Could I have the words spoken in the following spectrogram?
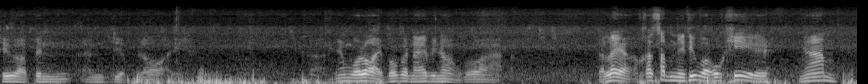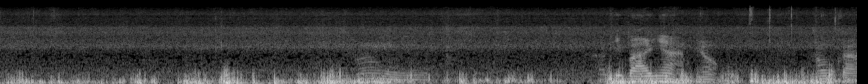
ถือว่าเป็นอันเรียบร้อยยังบ่ร้อยเพราะปานไหนพี่น้องเพราะว่า แต่แรกก็ซ้ำในที่ว่าโอเคเลย งามอืม อธิ บายยากเนาะเขากะ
